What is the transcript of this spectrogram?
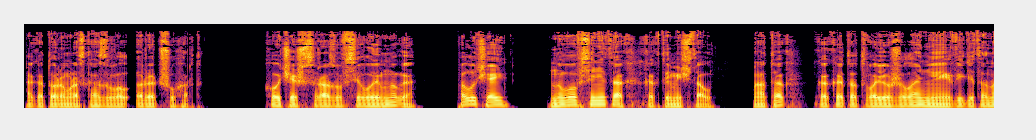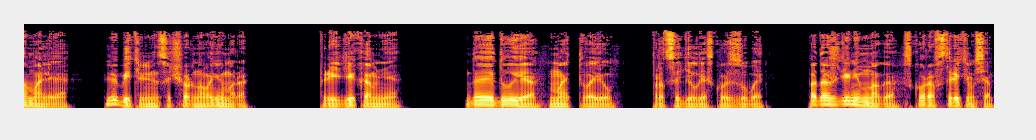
о котором рассказывал Ред Шухарт. Хочешь сразу всего и много? Получай. Но вовсе не так, как ты мечтал, а так, как это твое желание видит аномалия, любительница черного юмора. Приди ко мне. Да иду я, мать твою, процедил я сквозь зубы. Подожди немного, скоро встретимся.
